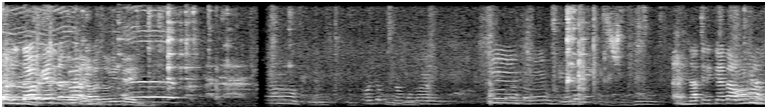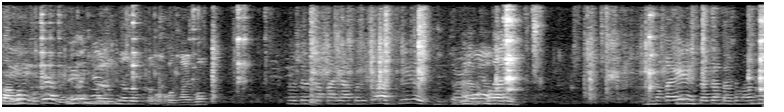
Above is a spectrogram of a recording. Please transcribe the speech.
Ang dami yan nakain. Kaya sa weekend. Natinig kaya ako na. Hotel ka kaya pa rin kasi. Ano na kain? Tatataw sa mga to.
